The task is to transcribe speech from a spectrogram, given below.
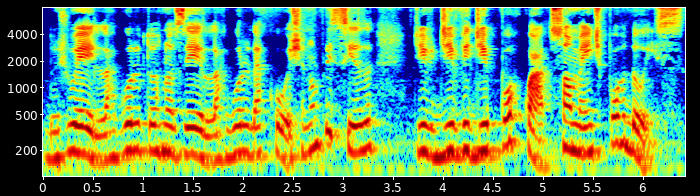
do joelho, largura do tornozelo, largura da coxa, não precisa dividir por quatro, somente por dois.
